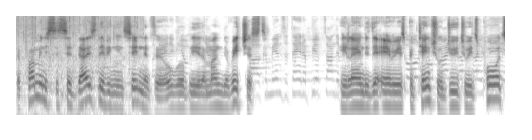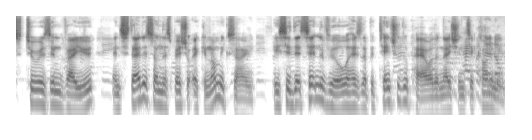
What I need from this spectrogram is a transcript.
the Prime Minister said those living in Sihanoukville will be among the richest. He landed the area's potential due to its ports, tourism value, and status on the Special Economic Zone. He said that Sihanoukville has the potential to power the nation's economy.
